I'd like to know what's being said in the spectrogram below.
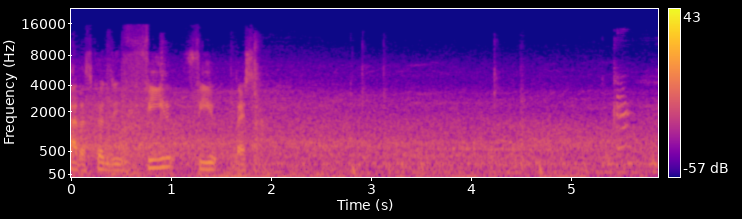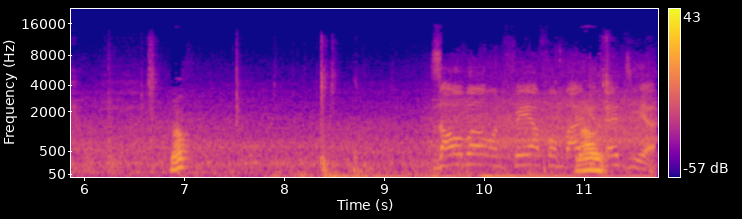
Ja, das können sie viel, viel besser. No? Sauber und fair vom Ball Mount. getrennt hier.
